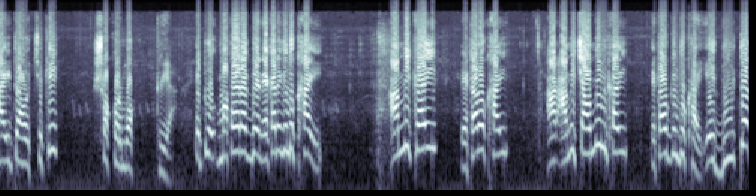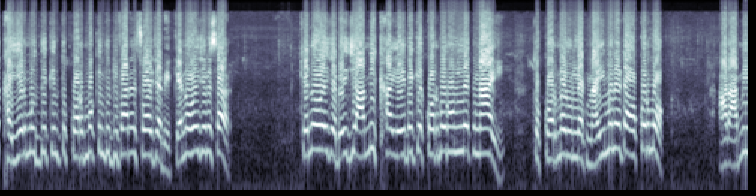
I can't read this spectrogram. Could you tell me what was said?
খাইটা হচ্ছে কি? সকর্মক ক্রিয়া একটু মাথায় রাখবেন, এখানে কিন্তু খাই। আমি খাই, এটারও খাই। আর আমি চাউমিন খাই, এটাও কিন্তু খাই। এই দুইটা খাইয়ের মধ্যে কিন্তু কর্ম কিন্তু ডিফারেন্স হয়ে যাবে। কেন হয়ে যাবে, স্যার? কেন হয়ে যাবে? এই যে আমি খাই, এই বাক্যে কর্মের উল্লেখ নাই। তো কর্মের উল্লেখ নাই মানে এটা অকর্মক? আর আমি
